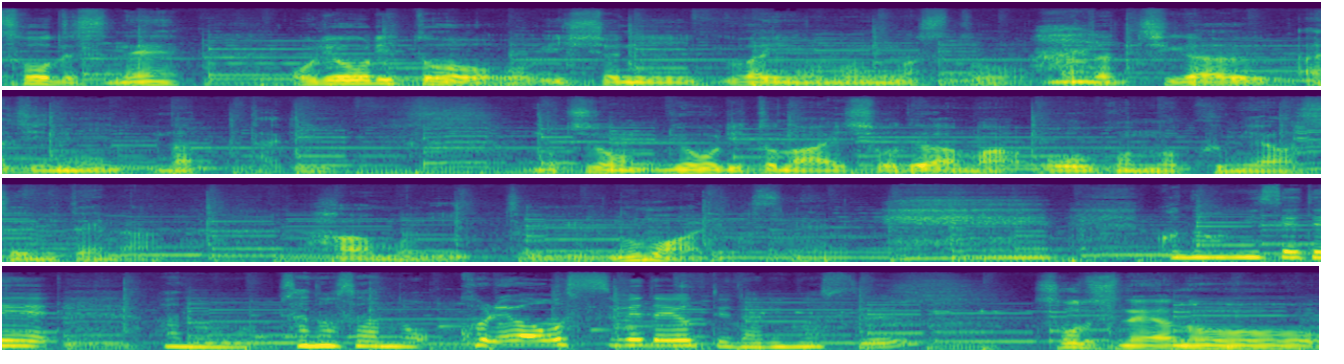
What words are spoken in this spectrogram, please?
そうですね。お料理と一緒にワインを飲みますとまた違う味になったり、もちろん料理との相性では、まあ、黄金の組み合わせみたいなハーモニーというのもありますね。このお店であの佐野さんのこれはおすすめだよっていうのあります？そうですね。あの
